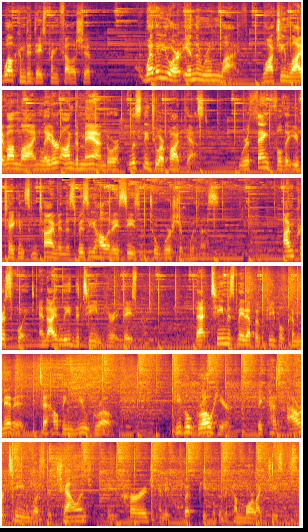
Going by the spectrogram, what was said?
Welcome to Dayspring Fellowship. Whether you are in the room live, watching live online, later on demand, or listening to our podcast, we're thankful that you've taken some time in this busy holiday season to worship with us. I'm Chris Voigt, and I lead the team here at Dayspring. That team is made up of people committed to helping you grow. People grow here because our team loves to challenge, encourage, and equip people to become more like Jesus.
